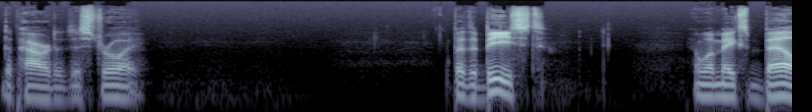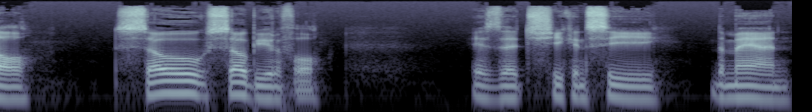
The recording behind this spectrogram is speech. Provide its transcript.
the power to destroy. But the beast and what makes Belle so, so beautiful is that she can see the man,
